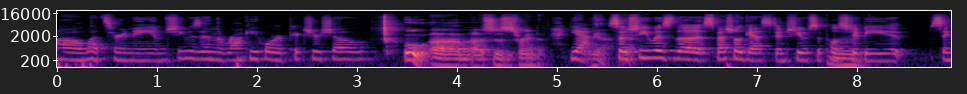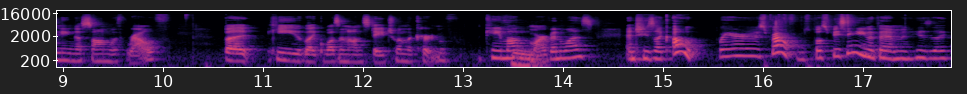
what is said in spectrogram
oh, what's her name? She was in the Rocky Horror Picture Show. Oh, um, uh, Susan Sarandon. Yeah. Yeah, so yeah. she was the special guest, and she was supposed Mm. to be singing a song with Ralph, but he like wasn't on stage when the curtain came up. Hmm. Marvin was, and she's like, "Oh, where's Ralph? I'm supposed to be singing with him," and he's like.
